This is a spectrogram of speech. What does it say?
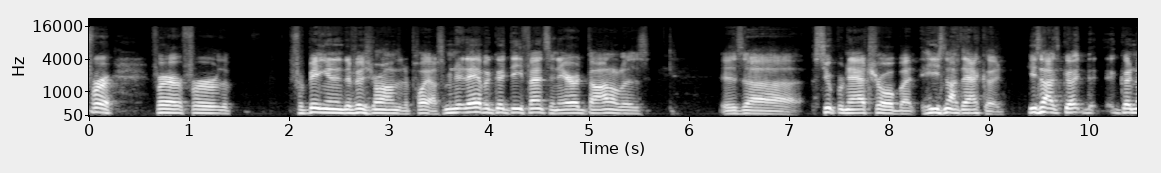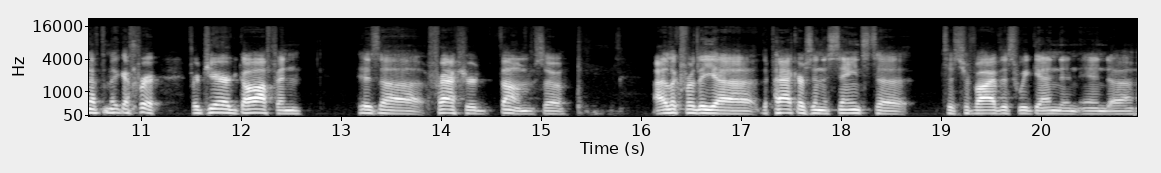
for for for the for being in a division round of the playoffs. I mean, they have a good defense, and Aaron Donald is is uh supernatural, but he's not that good. He's not good good enough to make up for for Jared Goff and his uh fractured thumb. So I look for the uh the Packers and the Saints to to survive this weekend and and uh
